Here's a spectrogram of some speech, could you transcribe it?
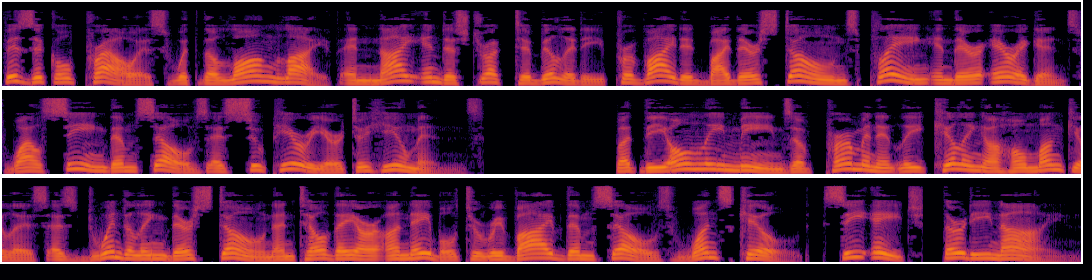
physical prowess with the long life and nigh indestructibility provided by their stones playing in their arrogance while seeing themselves as superior to humans but the only means of permanently killing a homunculus is dwindling their stone until they are unable to revive themselves once killed. Ch. 39.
